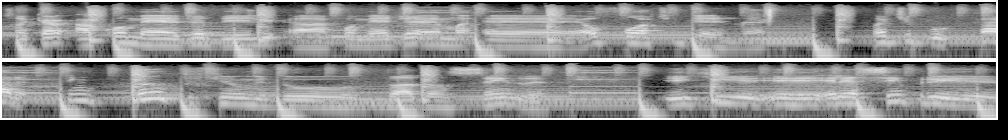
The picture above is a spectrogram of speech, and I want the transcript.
Só que a, a comédia dele, a comédia é, é, é o forte dele, né? Mas, tipo, cara, tem tanto filme do, do Adam Sandler e que ele é sempre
